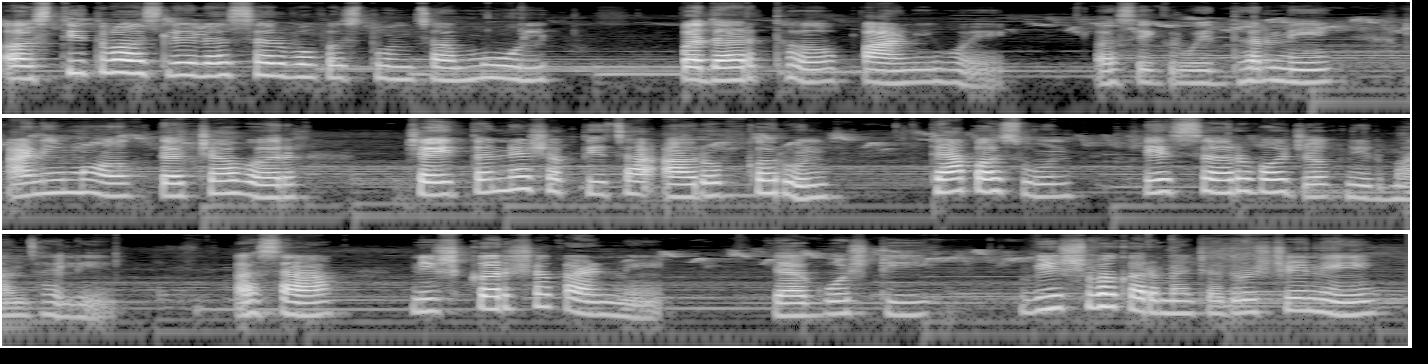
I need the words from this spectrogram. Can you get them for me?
अस्तित्व असलेल्या सर्व वस्तूंचा मूल पदार्थ पाणी होय असे गृहीत धरणे आणि मग त्याच्यावर चैतन्य शक्तीचा आरोप करून त्यापासून हे सर्व जग निर्माण झाले. असा निष्कर्ष काढणे या गोष्टी विश्वकर्माच्या दृष्टीने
